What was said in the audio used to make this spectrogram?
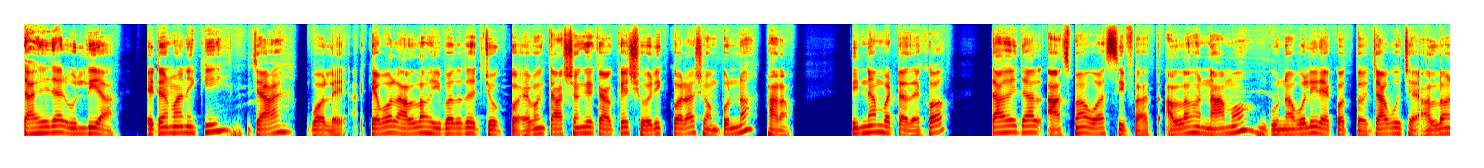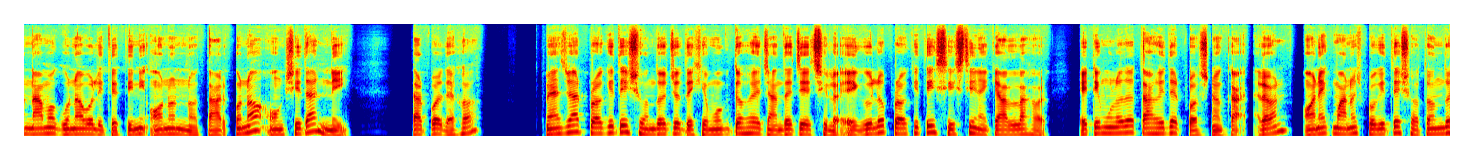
তাহিদার উল্লিয়া, এটার মানে কি? যা বলে, কেবল আল্লাহ ইবাদতের যোগ্য এবং তার সঙ্গে কাউকে শরিক করা সম্পূর্ণ হারাম। তিন নাম্বারটা দেখো তাহিদ আল আসমা ওয়া সিফাত। আল্লাহর নাম ও গুণাবলীর একত্র। যা বুঝায়, আল্লাহর নাম ও গুণাবলীতে তিনি অনন্য, তার কোনো অংশীদার নেই। তারপর দেখো ম্যাজমার প্রকৃতির সৌন্দর্য দেখে মুগ্ধ হয়ে জানতে চেয়েছিল, এগুলো প্রকৃতির সৃষ্টি নাকি আল্লাহর? এটি মূলত তাহিদের প্রশ্ন, কারণ অনেক মানুষ প্রকৃতির স্বতন্ত্র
